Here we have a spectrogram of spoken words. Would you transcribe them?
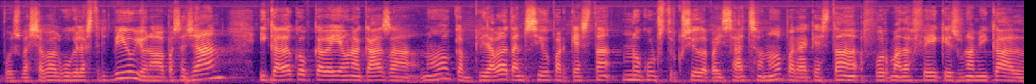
doncs baixava el Google Street View, jo anava passejant i cada cop que veia una casa no, que em cridava l'atenció per aquesta no construcció de paisatge, no, per aquesta forma de fer que és una mica el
